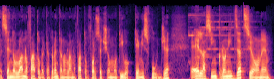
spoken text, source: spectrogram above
se non lo hanno fatto perché attualmente non l'hanno fatto forse c'è un motivo che mi sfugge è la sincronizzazione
